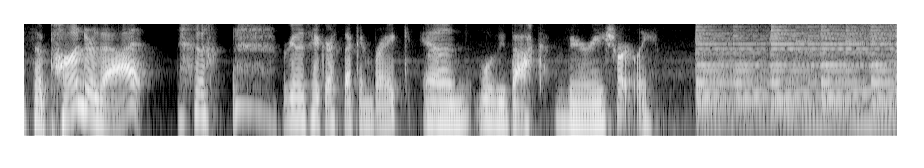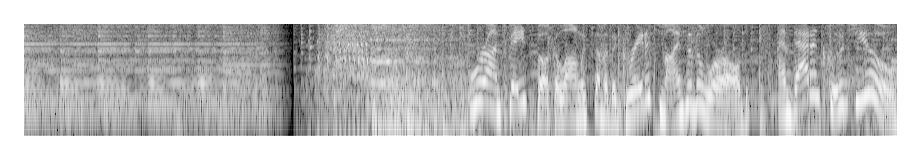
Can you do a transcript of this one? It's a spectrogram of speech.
so ponder that We're going to take our second break and we'll be back very shortly. We're on Facebook along with some of the greatest minds of the world, and that includes you.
